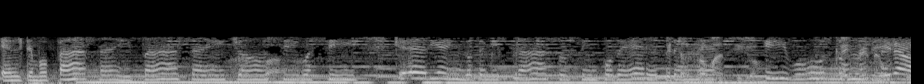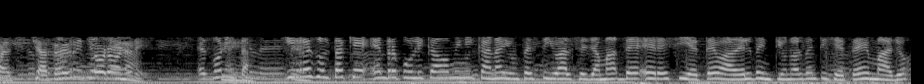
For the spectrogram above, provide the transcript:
El tiempo pasa y pasa y yo sigo así, queriéndote mis brazos sin poder Esto es tener. Y busco una. Mira, es llorona. Es bonita. Sí. Y resulta que en República Dominicana hay un festival, se llama DR7, va del 21 al 27 de mayo,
